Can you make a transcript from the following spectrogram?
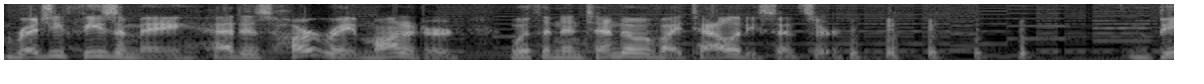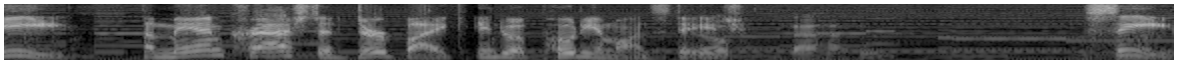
Reggie Fils-Aimé had his heart rate monitored with a Nintendo Vitality sensor. B. A man crashed a dirt bike into a podium on Nope, stage. that happened. C.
